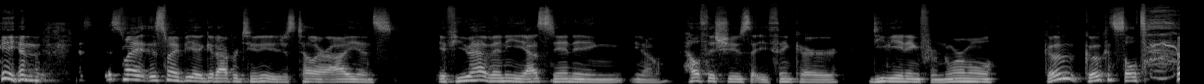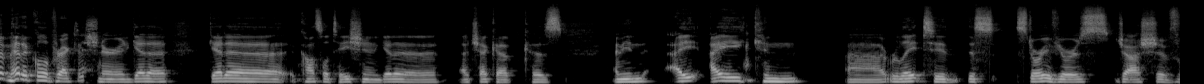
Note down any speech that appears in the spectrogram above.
and this, this, might this might be a good opportunity to just tell our audience if you have any outstanding, you know, health issues that you think are deviating from normal, go go consult a medical practitioner and get a get a consultation, get a, a checkup because I mean, I I can uh, relate to this story of yours, Josh, of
